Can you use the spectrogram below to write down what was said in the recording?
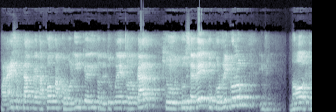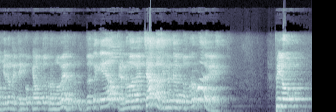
Para eso están plataformas como LinkedIn donde tú puedes colocar tu, CV, tu currículum. No, yo no me tengo que autopromover. No te queda otra, no va a haber chapa si no te autopromueves. Pero,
